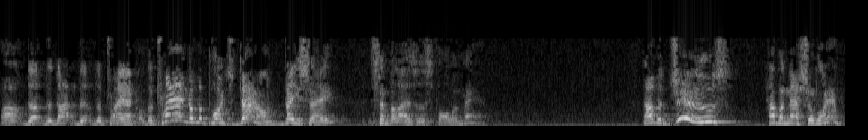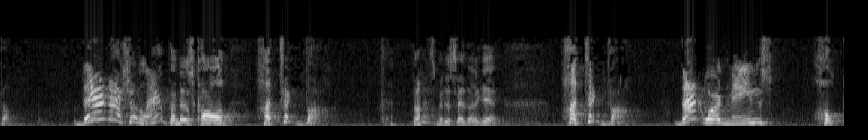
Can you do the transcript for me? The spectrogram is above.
Uh, the, the, the, the triangle. The triangle that points down, they say, symbolizes fallen man. Now, the Jews have a national anthem. Their national anthem is called Hatikvah. Don't ask me to say that again. Hatikvah. That word means hope.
